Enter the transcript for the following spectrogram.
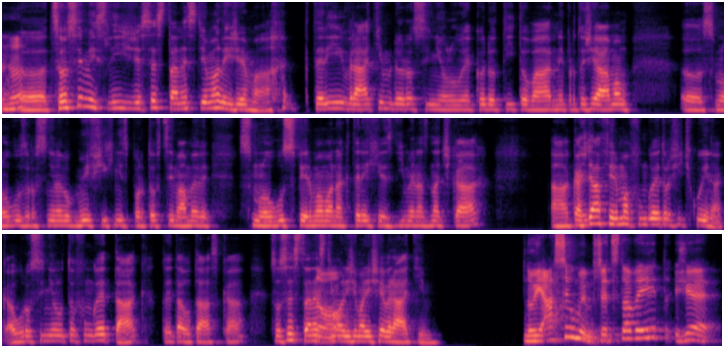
Aha. Uh, co si myslíš, že se stane s těma lyžema, který vrátím do Rossignolu, jako do té továrny, protože já mám uh, smlouvu s Rossignolem, nebo my všichni sportovci máme smlouvu s firmama, na kterých jezdíme na značkách a každá firma funguje trošičku jinak. A u Rossignolu to funguje tak, to je ta otázka, co se stane s těma No. lyžema, když je vrátím. No já si umím představit, že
